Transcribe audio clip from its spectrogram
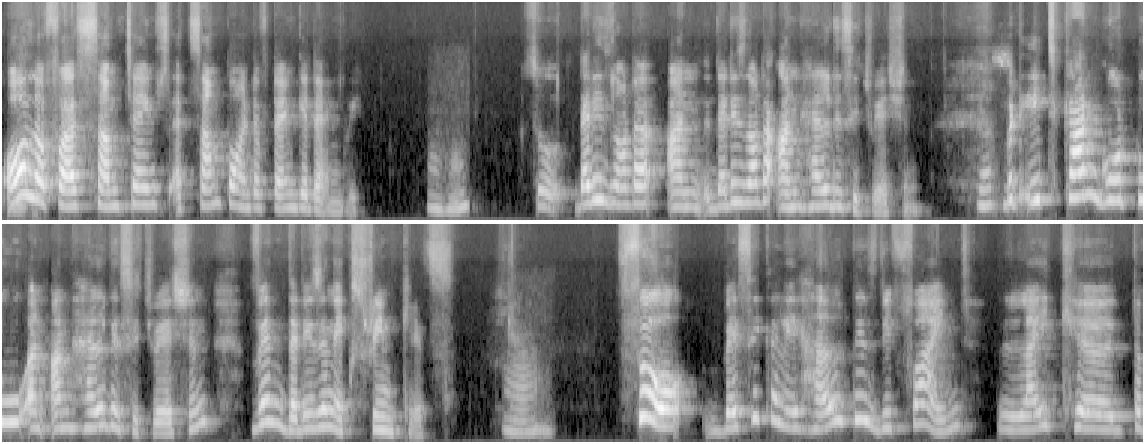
All of us sometimes, at some point of time, get angry. Mhm. So that is not a un- that is not an unhealthy situation Yes. but it can go to an unhealthy situation when there is an extreme case Mm. so basically health is defined like uh, the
